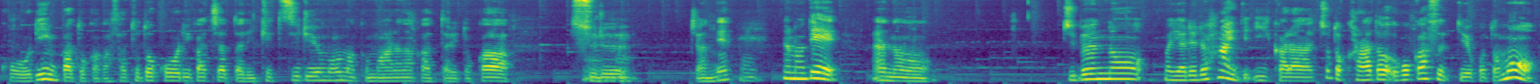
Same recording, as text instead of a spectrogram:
こうリンパとかがさ滞りがちだったり血流もうまく回らなかったりとかするじゃんね。うんうん。なのであの自分の、まあ、やれる範囲でいいからちょっと体を動かすっていうことも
